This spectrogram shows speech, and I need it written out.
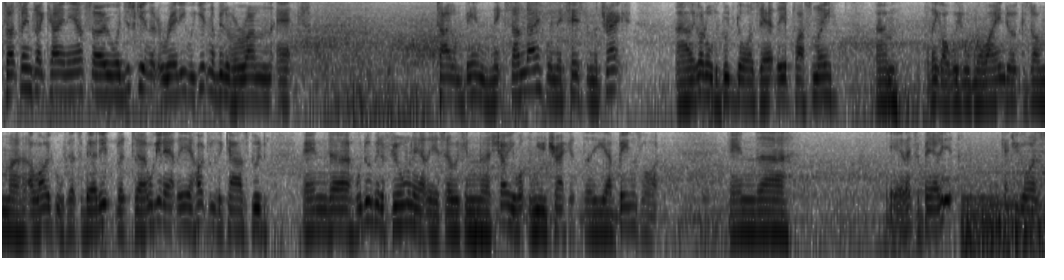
so it seems okay now, so we're just getting it ready. We're getting a bit of a run at Tailem Bend next Sunday when they're testing the track. Uh, they got all the good guys out there, plus me. Um, I think I wiggled my way into it because I'm uh, a local, that's about it. But uh, we'll get out there, hopefully the car's good, and uh, we'll do a bit of filming out there so we can uh, show you what the new track at the uh, Ben's like. And uh, yeah, that's about it. Catch you guys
